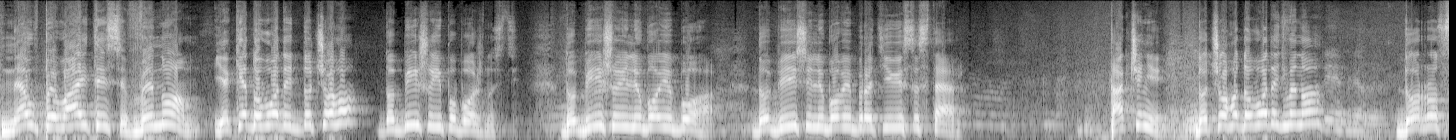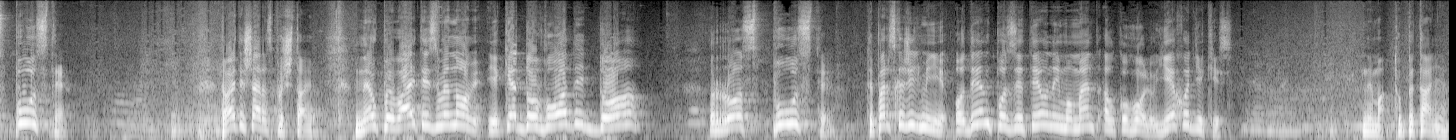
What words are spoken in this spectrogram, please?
Не впивайтесь вином, яке доводить до чого? До більшої побожності, до більшої любові Бога, до більшої любові братів і сестер. Так чи ні? До чого доводить вино? До розпусти. Давайте ще раз прочитаю. Не впивайтесь вином, яке доводить до розпусти. Тепер скажіть мені, один позитивний момент алкоголю є хоч якийсь? Немає. Нема. То питання,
